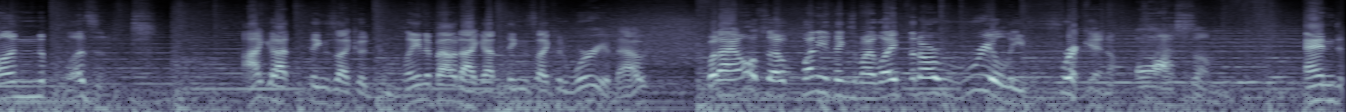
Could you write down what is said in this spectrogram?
unpleasant. I got things I could complain about, I got things I could worry about. But I also have plenty of things in my life that are really frickin' awesome. And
